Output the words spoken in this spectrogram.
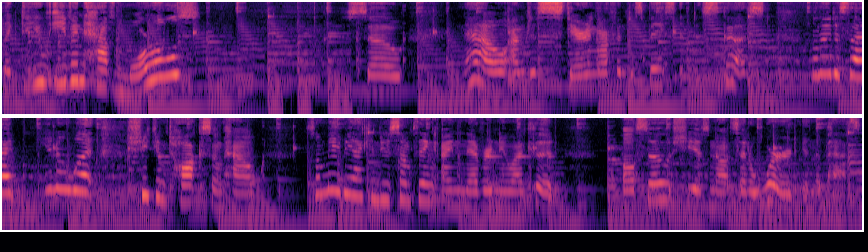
Like, do you even have morals? So, now I'm just staring off into space in disgust when I decide, you know what, she can talk somehow, so maybe I can do something I never knew I could. Also, she has not said a word in the past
